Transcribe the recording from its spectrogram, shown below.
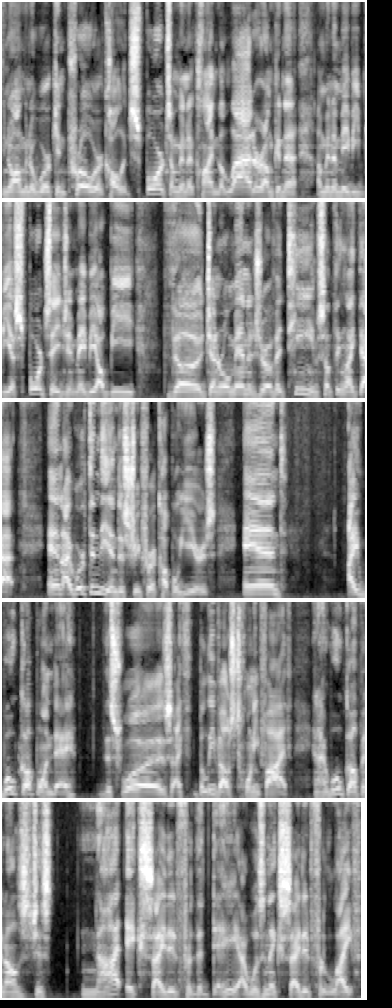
you know, I'm going to work in pro or college sports. I'm going to climb the ladder. I'm going to I'm going to maybe be a sports agent. Maybe I'll be the general manager of a team, something like that. And I worked in the industry for a couple years and I woke up one day. This was I believe I was 25 and I woke up and I was just not excited for the day. I wasn't excited for life.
